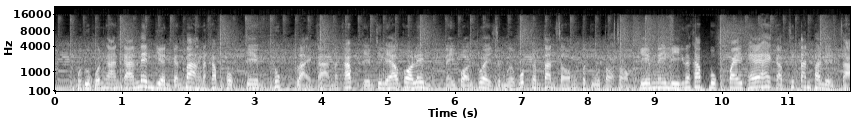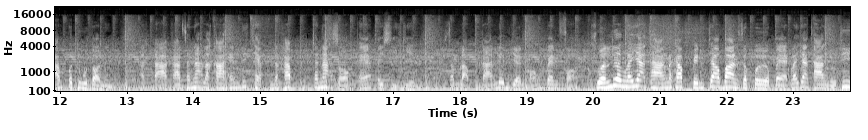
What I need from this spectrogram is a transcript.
2มาดูผลงานการเล่นเยือนกันบ้างนะครับ 6 เกมทุกรายการนะครับ เกมที่แล้วก็เล่นในบอลถ้วยเสมอวูฟแคมตัน 2 ประตูต่อ 2 เกมในลีกนะครับ บุกไปแพ้ให้กับทิตันพาเลต3ประตูต่อ 1 อัตราการชนะราคาแฮนดิแคปนะครับชนะ 2 แพ้ไป 4 เกม สำหรับการเล่นเยือนของแบนฟอร์ด ส่วนเรื่องระยะทางนะครับ เป็นเจ้าบ้านสเปอร์แบกระยะทางอยู่ที่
